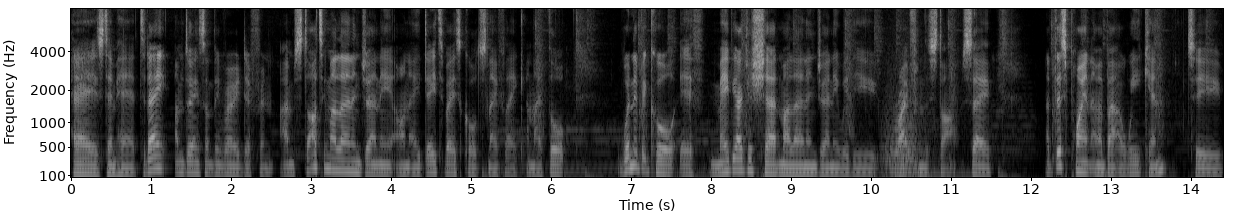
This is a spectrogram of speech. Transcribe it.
Hey, it's Tim here. Today, I'm doing something very different. I'm starting my learning journey on a database called Snowflake, and I thought, wouldn't it be cool if maybe I just shared my learning journey with you right from the start? So at this point, I'm about a week in to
